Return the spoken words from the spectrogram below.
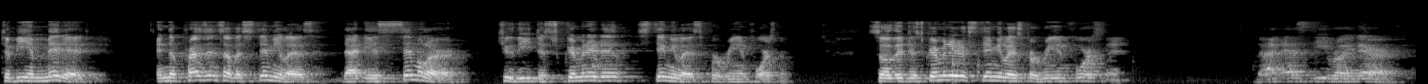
to be emitted in the presence of a stimulus that is similar to the discriminative stimulus for reinforcement. So the discriminative stimulus for reinforcement, that SD right there,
